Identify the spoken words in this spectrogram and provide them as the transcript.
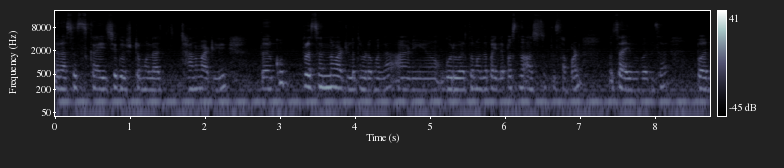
तर असंच काहीची गोष्ट मला छान वाटली. तर खूप प्रसन्न वाटलं थोडं मला. आणि अं, गुरुवार तर माझा पहिल्यापासून असतो तसा पण साईबाबांचा. पण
